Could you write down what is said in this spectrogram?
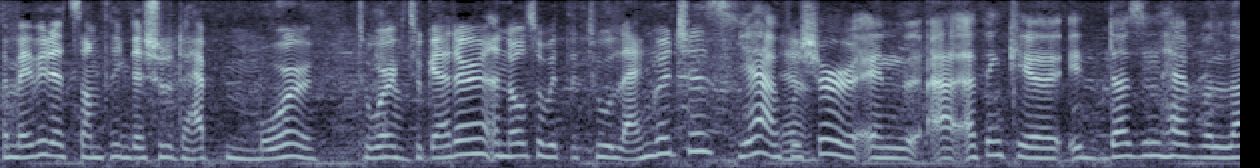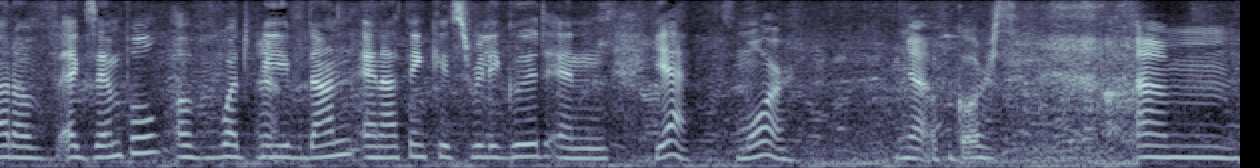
And maybe that's something that should happen more to work Yeah. together, and also with the two languages. Yeah, for sure. And I, I think uh, it doesn't have a lot of example of what Yeah. we've done, and I think it's really good. And yeah, more, Yeah. of course. Um,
